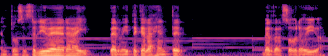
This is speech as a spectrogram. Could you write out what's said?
entonces se libera y permite que la gente, ¿verdad?, sobreviva.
